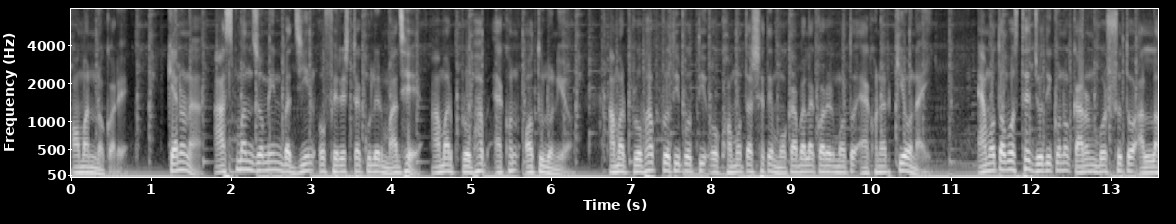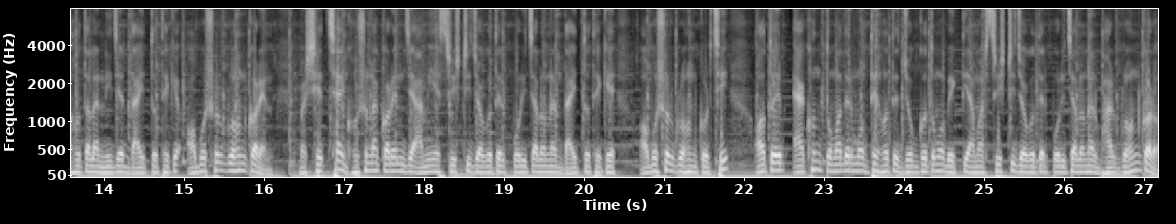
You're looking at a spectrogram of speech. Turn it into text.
অমান্য করে। কেননা, আসমান জমিন বা জিন ও ফেরেস্টাকুলের মাঝে আমার প্রভাব এখন অতুলনীয়। আমার প্রভাব প্রতিপত্তি ও ক্ষমতার সাথে মোকাবেলা করার মতো এখন আর কেউ নাই। এমত অবস্থায় যদি কোনো কারণবশত আল্লাহতালা নিজের দায়িত্ব থেকে অবসর গ্রহণ করেন বা স্বেচ্ছায় ঘোষণা করেন যে আমি এ সৃষ্টি জগতের পরিচালনার দায়িত্ব থেকে অবসর গ্রহণ করছি, অতএব এখন তোমাদের মধ্যে হতে যোগ্যতম ব্যক্তি আমার সৃষ্টি জগতের পরিচালনার ভার গ্রহণ করো,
